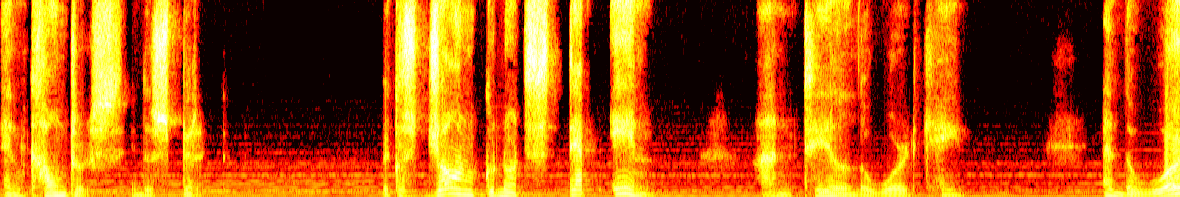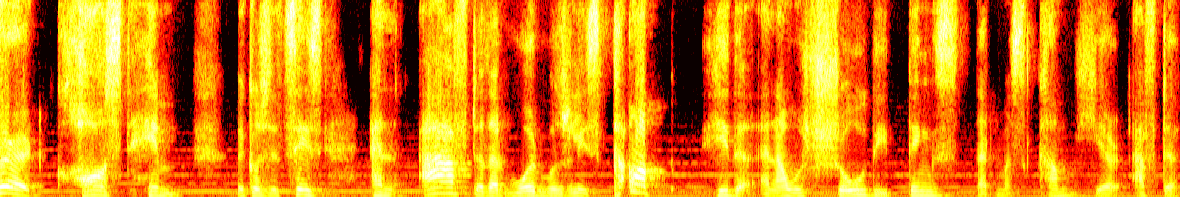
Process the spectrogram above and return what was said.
encounters in the spirit. Because John could not step in until the word came. And the word caused him, because it says, and after that word was released, come up hither, and I will show thee things that must come hereafter.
